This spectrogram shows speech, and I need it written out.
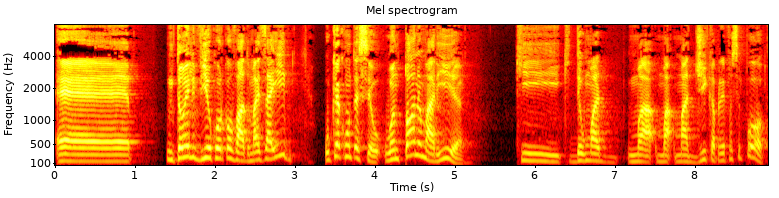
É... Então ele via o Corcovado, mas aí o que aconteceu? O Antônio Maria, que, que deu uma, uma, uma, uma dica para ele. Falou assim, pô,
